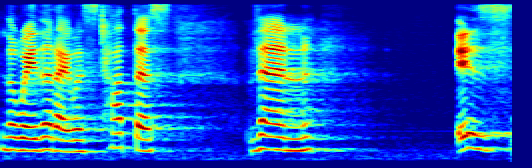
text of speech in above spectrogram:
the way that I was taught this, then is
